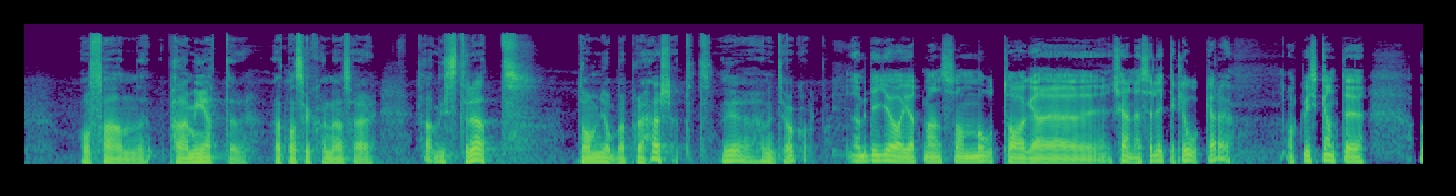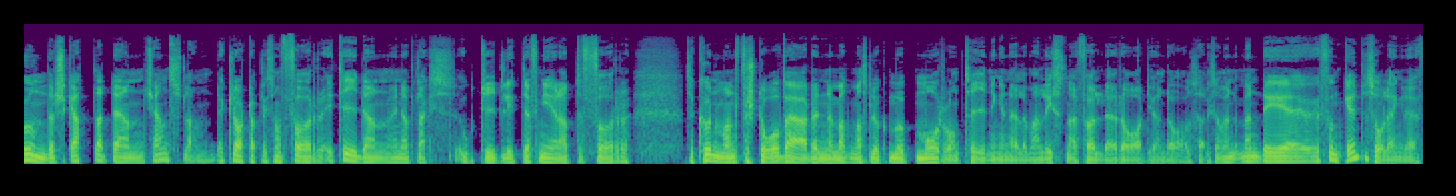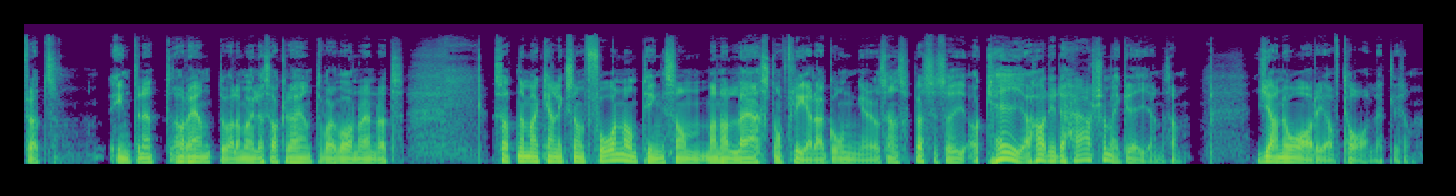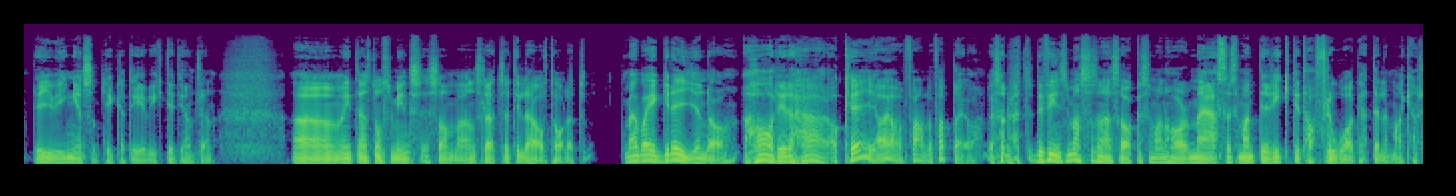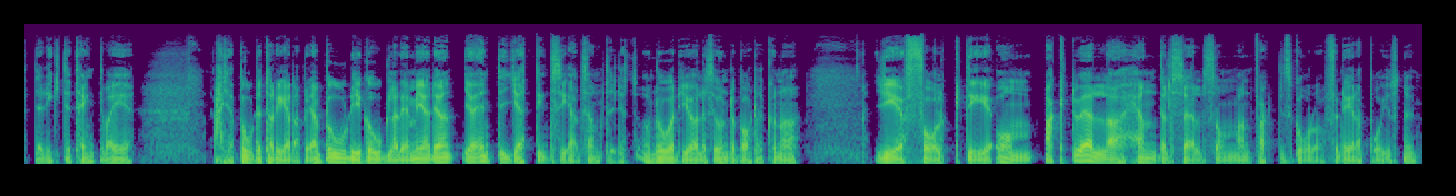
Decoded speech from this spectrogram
off-parameter. Att man ska kunna så här, fan visste du att de jobbar på det här sättet? Det hade inte jag koll på. Ja, men det gör ju att man som mottagare känner sig lite klokare. Och vi ska inte underskatta den känslan. Det är klart att liksom förr i tiden, i något slags otydligt definierat förr, så kunde man förstå världen när man, man slog upp morgontidningen eller man lyssnade, följde radio en dag. Så liksom. men, men det funkar ju inte så längre för att internet har hänt och alla möjliga saker har hänt och våra vanor har ändrats. Så att när man kan liksom få någonting som man har läst om flera gånger och sen så plötsligt så, okej, okay, jaha, det är det här som är grejen. Liksom. Januariavtalet, liksom. det är ju ingen som tycker att det är viktigt egentligen. Uh, inte ens de som, ins- som anslöt sig till det här avtalet. Men vad är grejen då? Jaha, det är det här. Okej, okay, ja, ja, fan, då fattar jag. Det finns en massa sådana här saker som man har med sig som man inte riktigt har frågat eller man kanske inte riktigt tänkte vad är jag borde ta reda på det, jag borde ju googla det, men jag, jag är inte jätteintresserad samtidigt. Och då är det ju alldeles underbart att kunna ge folk det om aktuella händelser som man faktiskt går och funderar på just nu.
